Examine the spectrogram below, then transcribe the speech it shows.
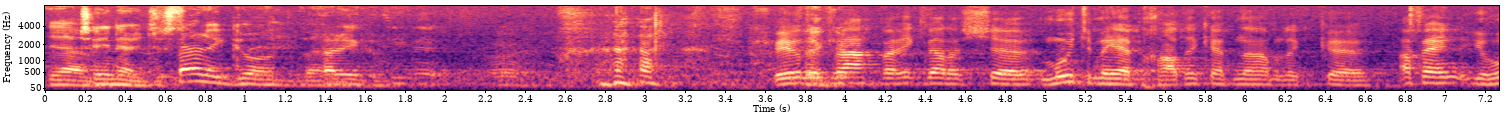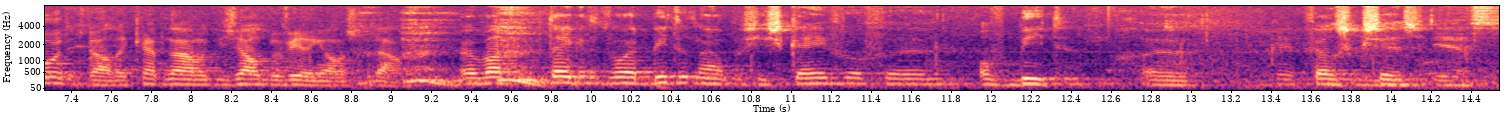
Yeah. Teenagers. Very good. Very good. Weer een vraag waar ik wel eens eh, moeite mee heb gehad. Ik heb namelijk, eh afijn, je hoort het wel, ik heb namelijk diezelfde bewering al eens gedaan. Eh, wat betekent het woord Beatle nou precies? Kever of, eh, of beat? Eh, veel succes. Yes.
